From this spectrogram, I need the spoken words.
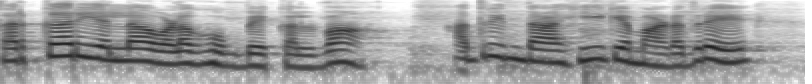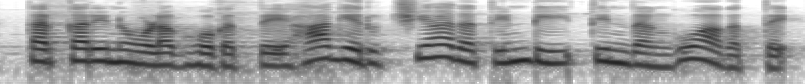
ತರಕಾರಿ ಎಲ್ಲ ಒಳಗೆ ಹೋಗಬೇಕಲ್ವಾ? ಅದರಿಂದ ಹೀಗೆ ಮಾಡಿದ್ರೆ ತರಕಾರಿನೂ ಒಳಗೆ ಹೋಗುತ್ತೆ. ಹಾಗೆ ರುಚಿಯಾದ ತಿಂಡಿ ತಿಂದಂಗೂ ಆಗತ್ತೆ.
